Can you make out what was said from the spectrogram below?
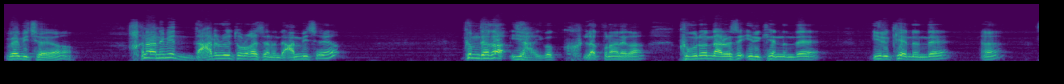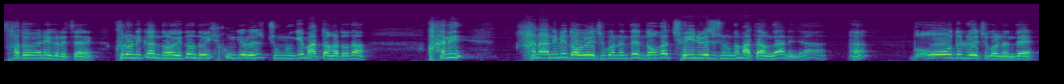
왜 미쳐요? 하나님이 나를 위해 돌아가셨는데 안 미쳐요? 그럼 내가 야 이거 큰일 났구나 내가 그분은 나를 위해서 이렇게 했는데 이렇게 했는데 어? 사도연이 그랬잖아요. 그러니까 너희도 너희 형제로서 죽는 게 마땅하도다. 아니 하나님이 너 왜 죽었는데 너가 죄인 위해서 죽는 거 마땅한 거 아니냐? 어? 모두를 위해 죽었는데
